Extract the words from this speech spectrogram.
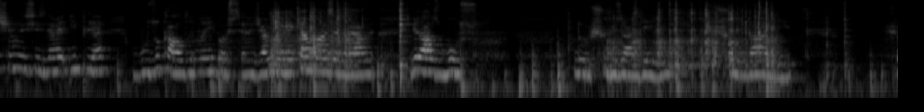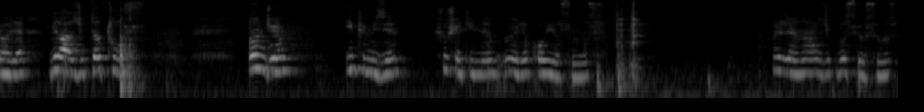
şimdi sizlere iple buzu kaldırmayı göstereceğim. Gereken malzemeler biraz buz. Dur şu güzel değil. Şu daha iyi. Şöyle birazcık da tuz. Önce ipimizi şu şekilde böyle koyuyorsunuz. Üzerine azıcık basıyorsunuz.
